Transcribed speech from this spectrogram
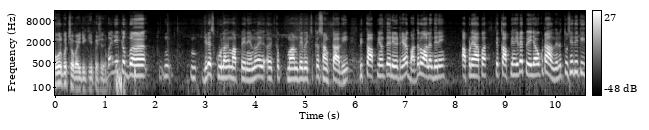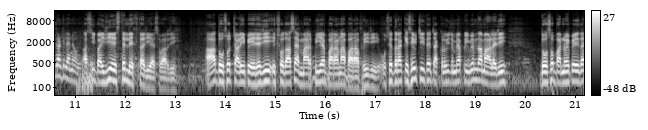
ਹੋਰ ਪੁੱਛੋ ਬਾਈ ਜੀ ਕੀ ਪੁੱਛਦੇ ਹੋ? ਬਾਈ ਇੱਕ ਬ- ਜਿਹੜੇ ਸਕੂਲਾਂ ਦੇ ਮਾਪੇ ਨੇ ਉਹਨਾਂ ਦੇ ਇੱਕ ਮਨ ਦੇ ਵਿੱਚ ਇੱਕ ਸ਼ੰਕਾ ਆ ਗਈ ਵੀ ਕਾਪੀਆਂ ਤੇ ਰੇਟ ਜਿਹੜਾ ਵੱਧ ਲਵਾ ਲੈਂਦੇ ਨੇ ਆਪਣੇ ਆਪ ਤੇ ਕਾਪੀਆਂ ਦੇ ਜਿਹੜੇ ਪੇਜ ਆ ਉਹ ਘਟਾ ਦਿੰਦੇ ਨੇ। ਤੁਸੀਂ ਇਹਦੀ ਕੀ ਗਾਰੰਟੀ ਲੈਣੇ ਹੋਗੇ? ਅਸੀਂ ਬਾਈ ਜੀ ਇਸ ਤੇ ਲਿਖਤਾ ਜੀ ਇਸ ਵਾਰ ਜੀ। ਆ 240 ਪੇਜ ਹੈ ਜੀ 110 ਐਮਆਰਪੀ ਹੈ 12 ਨਾਲ 12 ਫ੍ਰੀ ਜੀ। ਉਸੇ ਤਰ੍ਹਾਂ ਕਿਸੇ ਵੀ ਚੀਜ਼ ਤੇ ਚੱਕ ਲਓ ਜੀ ਜਿਵੇਂ ਪ੍ਰੀਮੀਅਮ ਦਾ ਮਾਲ ਹੈ ਜੀ 292 ਪੇਜ ਦਾ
